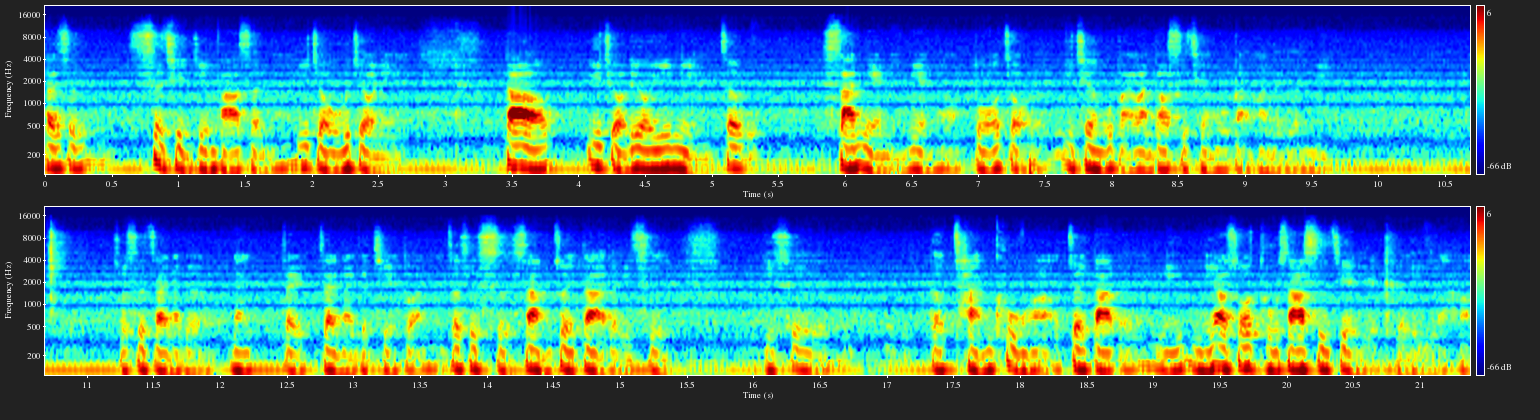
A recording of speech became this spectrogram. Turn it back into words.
但是事情已经发生了，一九五九年到一九六一年这三年里面啊，夺走了一千五百万到四千五百万的人民，就是在那个那在在那个阶段，这是史上最大的一次一次。的残酷哈，最大的你你要说屠杀事件也可以了哈，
